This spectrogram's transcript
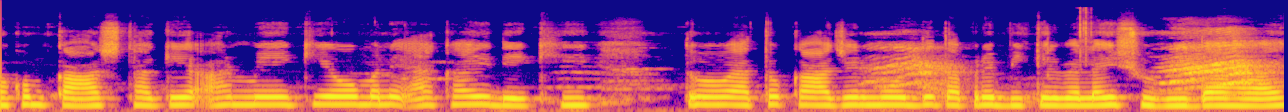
রকম কাজ থাকে আর মেয়েকেও মানে একাই দেখি। তো এত কাজের মধ্যে তারপরে বিকেলবেলায় সুবিধা হয়।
